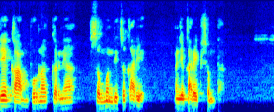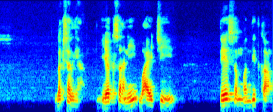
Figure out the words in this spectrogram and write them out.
ते काम पूर्ण करण्यासंबंधीचं कार्य म्हणजे कार्यक्षमता. लक्षात घ्या यक्ष आणि वायची ते संबंधित काम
